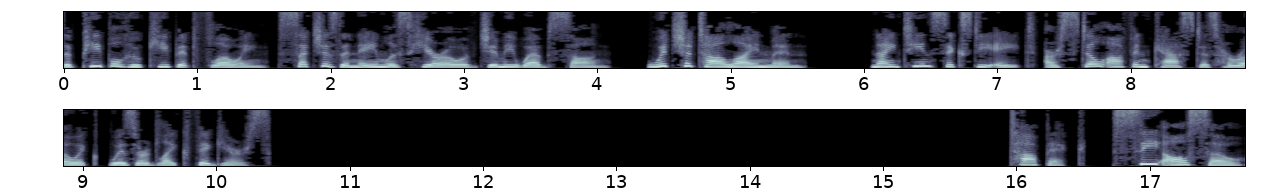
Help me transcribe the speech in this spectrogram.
The people who keep it flowing, such as the nameless hero of Jimmy Webb's song, Wichita Lineman, 1968, are still often cast as heroic, wizard-like figures. Topic. See also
